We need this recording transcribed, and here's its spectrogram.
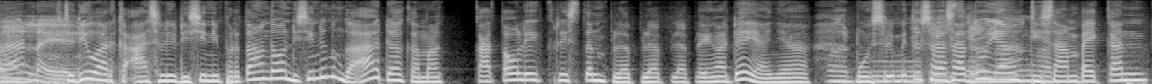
gimana ya? Jadi warga asli di sini bertahun-tahun di sini tuh nggak ada agama Katolik, Kristen, bla bla bla bla yang ada ya hanya Waduh, Muslim itu salah satu yang banget. disampaikan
